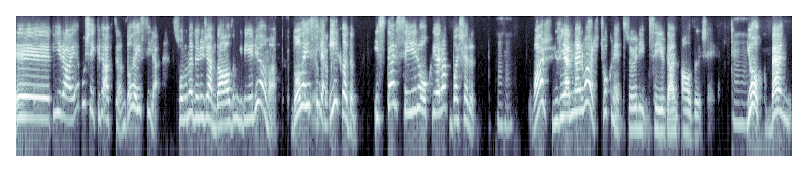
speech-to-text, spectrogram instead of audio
e, Pira'ya bu şekilde aktaralım. Dolayısıyla soruna döneceğim. Dağıldım gibi geliyor ama dolayısıyla Yok, yok. ilk adım ister seyiri okuyarak başarın. Hı hı. Var, yürüyenler var. Çok net söyleyeyim seyirden aldığı şey. Hı hı. Yok ben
